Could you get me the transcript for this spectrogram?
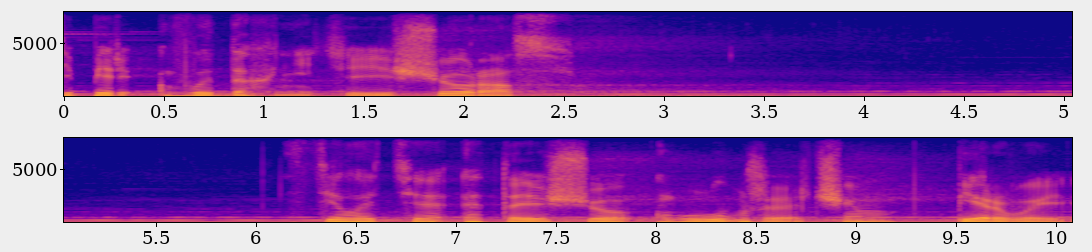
Теперь выдохните еще раз. Сделайте это еще глубже, чем первый.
